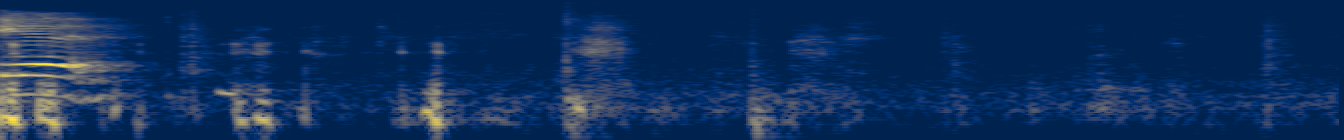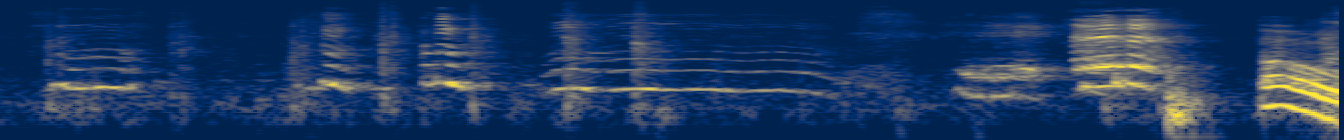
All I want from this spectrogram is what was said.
Oh.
